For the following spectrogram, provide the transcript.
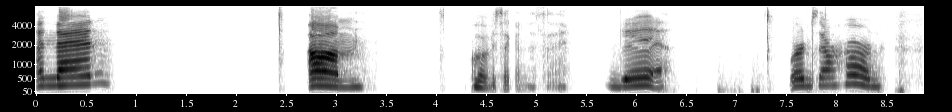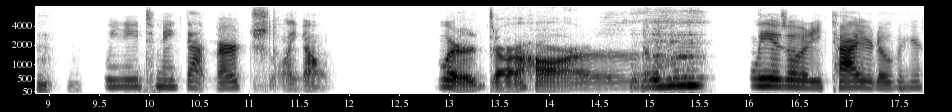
And then um what was I gonna say? Yeah. Words are hard. We need to make that merch, Leo. Words are hard. Leah's already tired over here.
